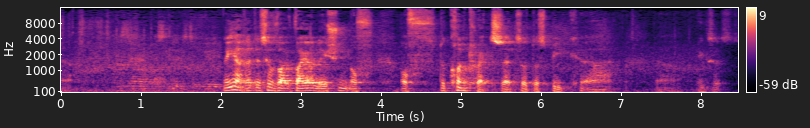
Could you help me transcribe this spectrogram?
yeah. Is there a possibility to do it? But yeah, that is a violation of, of the contracts that, so to speak, uh, uh, exist.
